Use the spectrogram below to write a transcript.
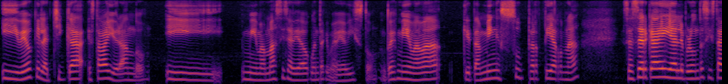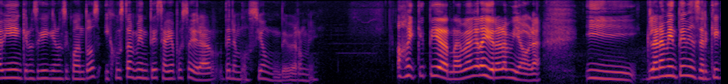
y veo que la chica estaba llorando y mi mamá sí se había dado cuenta que me había visto. Entonces mi mamá, que también es súper tierna, se acerca a ella, le pregunta si está bien, que no sé qué, que no sé cuántos, y justamente se había puesto a llorar de la emoción de verme. Ay, qué tierna, me ganas de llorar a mí ahora. Y claramente me acerqué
